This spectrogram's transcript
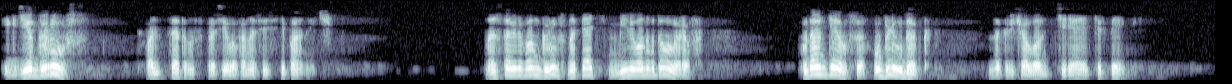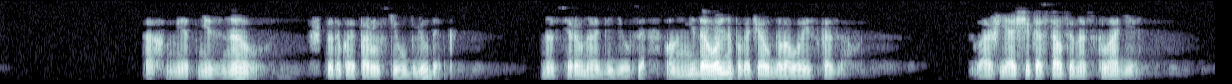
«И где груз?» — фальцетом спросил Афанасий Степанович. «Мы оставили вам груз на пять миллионов долларов». Куда он делся, ублюдок?» — закричал он, теряя терпение. Ахмед не знал, что такое по-русски «ублюдок», но все равно обиделся. Он недовольно покачал головой и сказал, «Ваш ящик остался на складе,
